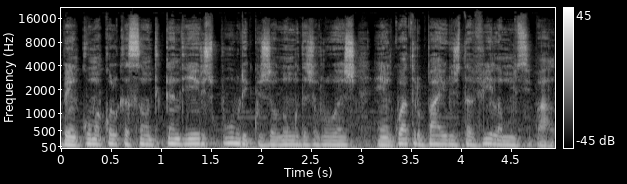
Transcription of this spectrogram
bem como a colocação de candeeiros públicos ao longo das ruas em quatro bairros da vila municipal.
